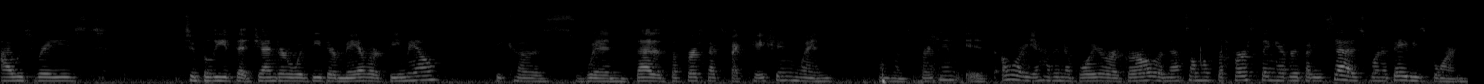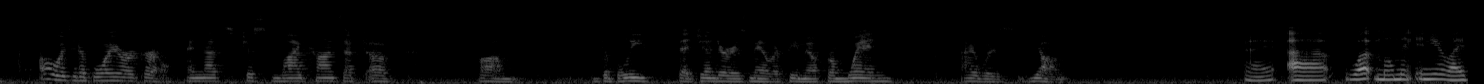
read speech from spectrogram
I was raised to believe that gender was either male or female because when that is the first expectation when someone's pregnant is, oh, are you having a boy or a girl? And that's almost the first thing everybody says when a baby's born. Oh, is it a boy or a girl? And that's just my concept of um, the belief that gender is male or female from when I was young. Right. Uh, what moment in your life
